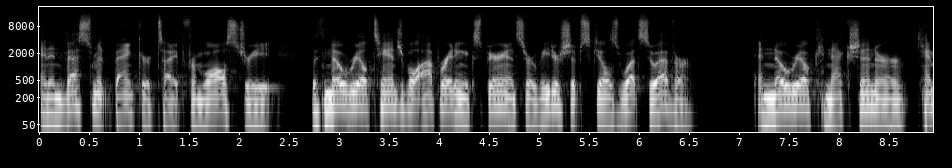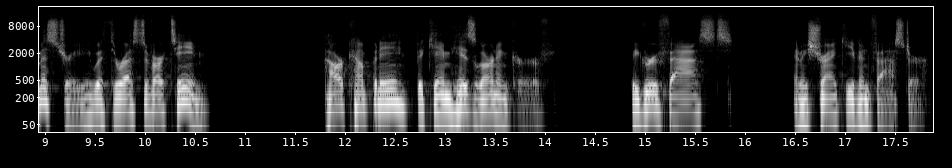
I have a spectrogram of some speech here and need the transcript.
an investment banker type from Wall Street with no real tangible operating experience or leadership skills whatsoever, and no real connection or chemistry with the rest of our team. Our company became his learning curve. We grew fast, and we shrank even faster.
